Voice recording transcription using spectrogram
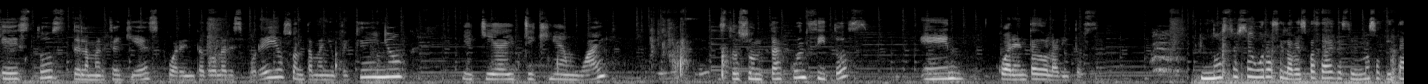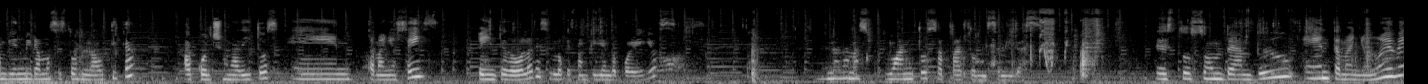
estos de la marca Guess. 40 dólares por ellos. Son tamaño pequeño. Y aquí hay DKNY. Estos son taconcitos en 40 dolaritos. No estoy segura si la vez pasada que estuvimos aquí también miramos estos Náutica acolchonaditos en tamaño 6. 20 dólares es lo que están pidiendo por ellos. Nada más cuántos zapatos, mis amigas. Estos son bamboo en tamaño 9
